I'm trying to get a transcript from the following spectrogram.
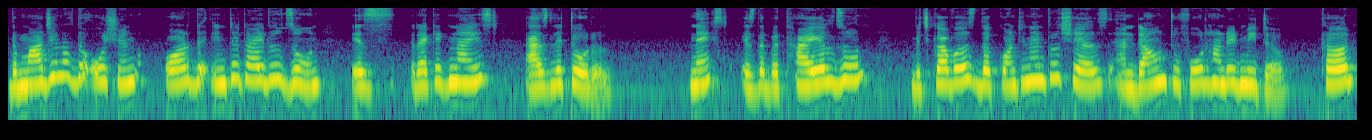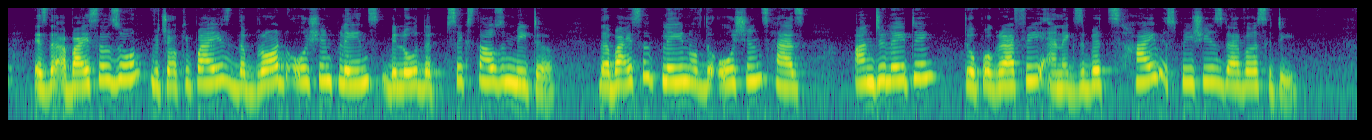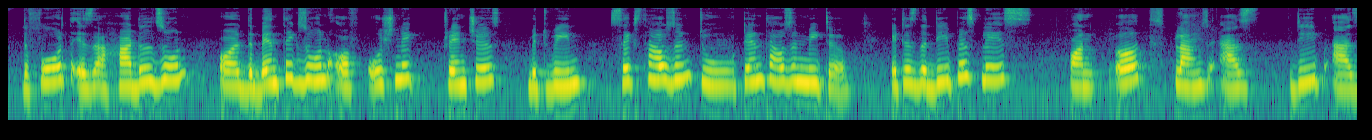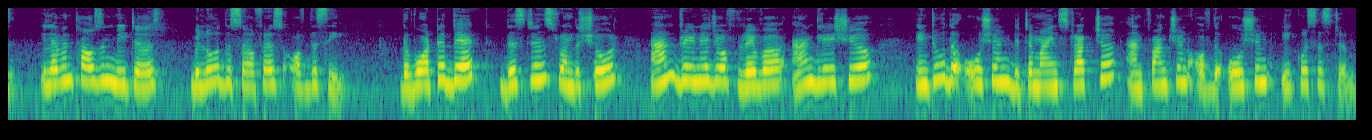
The margin of the ocean or the intertidal zone is recognized as littoral. Next is the bathyal zone which covers the continental shelves and down to 400 meter. Third is the abyssal zone which occupies the broad ocean plains below the 6000 meter. The abyssal plain of the oceans has undulating topography and exhibits high species diversity. The fourth is a Hadal zone or the benthic zone of oceanic trenches between 6000 to 10,000 meter. It is the deepest place on earth's plunge as deep as 11,000 meters below the surface of the sea. The water depth, distance from the shore and drainage of river and glacier into the ocean determine structure and function of the ocean ecosystem.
